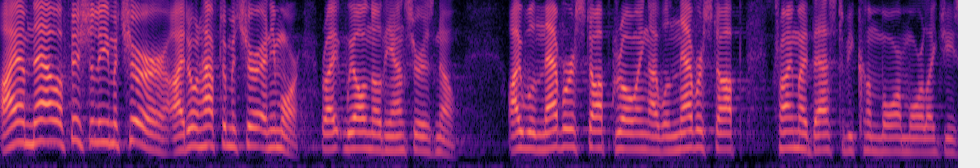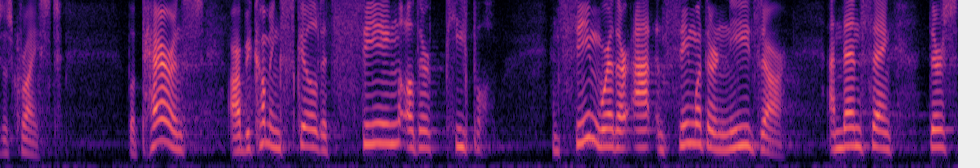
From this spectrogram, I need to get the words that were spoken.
I am now officially mature. I don't have to mature anymore, right? We all know the answer is no. I will never stop growing. I will never stop trying my best to become more and more like Jesus Christ. But parents are becoming skilled at seeing other people and seeing where they're at and seeing what their needs are, and then saying, there's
